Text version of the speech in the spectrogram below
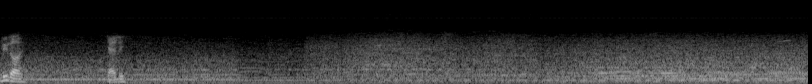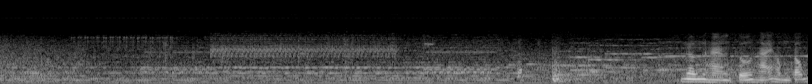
Biết rồi. Chạy đi. Ngân hàng Thượng Hải Hồng Kông.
